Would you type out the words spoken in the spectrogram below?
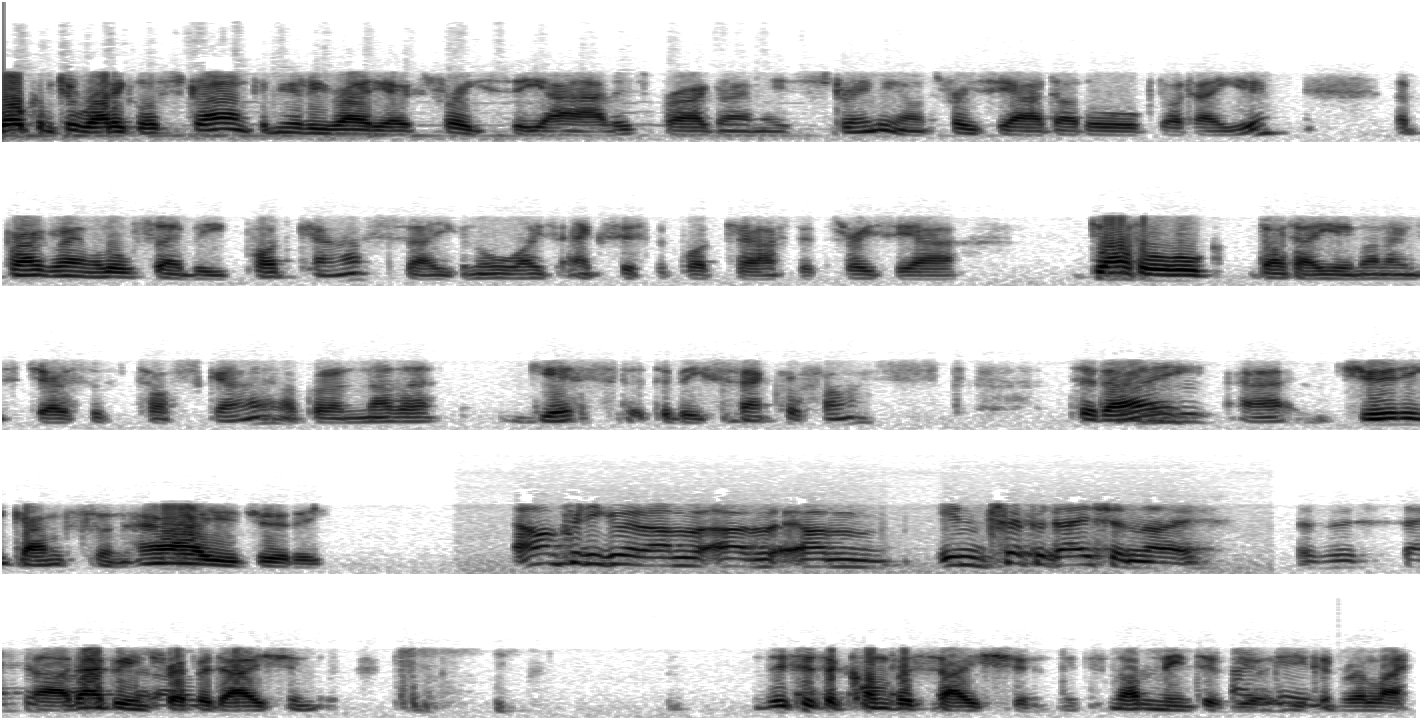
Welcome to Radical Australian Community Radio 3CR. This program is streaming on 3cr.org.au. The program will also be podcast, so you can always access the podcast at 3cr.org.au. My name's Joseph Toscano. I've got another guest to be sacrificed today, uh, Judy Gunson. How are you, Judy? I'm pretty good. I'm, I'm, I'm in trepidation though. As this Uh, don't be in trepidation. This is a conversation. It's not an interview. Okay. You can relax.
